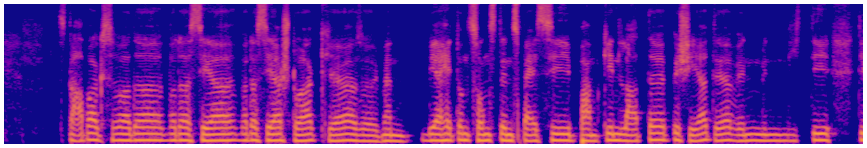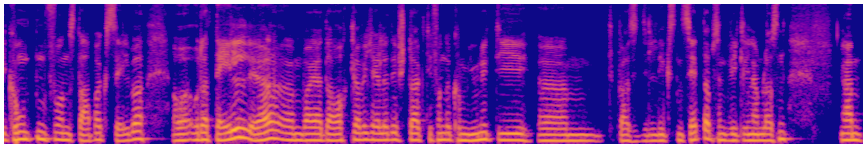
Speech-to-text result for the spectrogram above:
Starbucks war da, war da, sehr, war da sehr stark. Ja. Also ich meine, wer hätte uns sonst den Spicy Pumpkin Latte beschert, ja, wenn, wenn nicht die, die Kunden von Starbucks selber. Aber, oder Dell ja, ähm, war ja da auch, glaube ich, relativ stark, die von der Community ähm, quasi die nächsten Setups entwickeln haben lassen. Ähm,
